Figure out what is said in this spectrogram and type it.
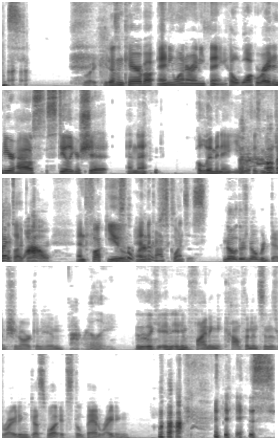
is. Like He doesn't care about anyone or anything. He'll walk right into your house, steal your shit, and then eliminate you with his magical Wow. typewriter. And fuck you the and the consequences. no, there's no redemption arc in him. Not really. Like in, in him finding confidence in his writing, guess what? It's still bad writing. it is.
